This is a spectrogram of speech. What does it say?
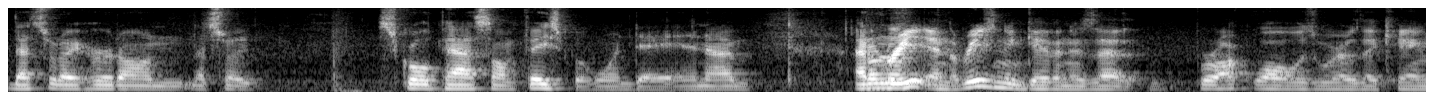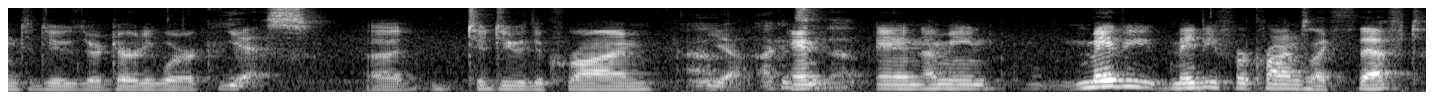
that's what I heard on that's what I scrolled past on Facebook one day, and I'm I don't The know. and the reasoning given is that Rockwall was where they came to do their dirty work, yes. uh, to do the crime, I, Yeah. I can and see that. and I mean maybe maybe for crimes like theft,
